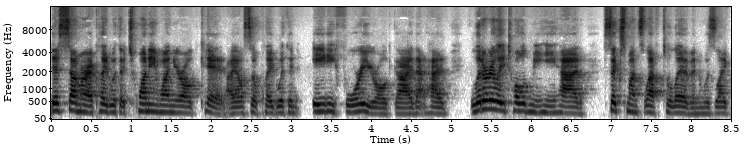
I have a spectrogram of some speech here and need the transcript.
this summer i played with a 21 year old kid i also played with an 84 year old guy that had literally told me he had six months left to live and was like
